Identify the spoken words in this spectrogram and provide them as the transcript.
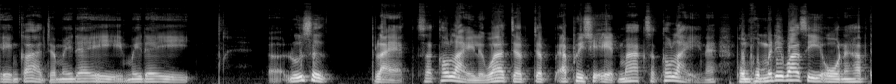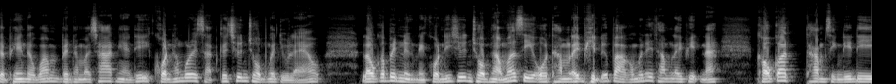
เองก็อาจจะไม่ได้ไม่ได้รู้สึกแปลกสักเท่าไหร่ หรือว่าจะจะ appreciate มากสักเท่าไหร่นะผมผมไม่ได้ว่า CEO นะครับ แต่เพียงแต่ว่ามันเป็นธรรมชาติไงที่คนทั้งบริษัทก็ชื่นชมกันอยู่แล้ว เราก็เป็นหนึ่งในคนที่ชื่นชม ถามว่า CEO ทำอะไรผิดหรือเปล่าเขาไม่ได้ทำอะไรผิดนะเขาก็ทำสิ่งดี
